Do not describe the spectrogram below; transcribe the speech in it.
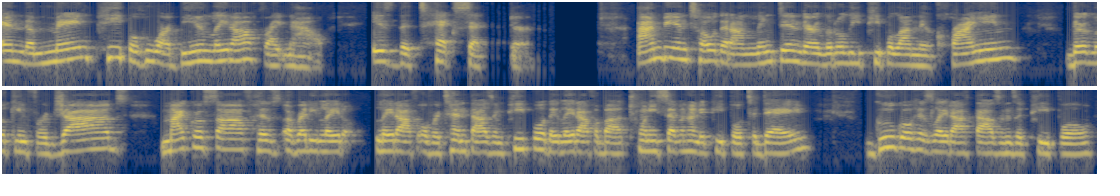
and the main people who are being laid off right now is the tech sector. I'm being told that on LinkedIn, there are literally people on there crying. They're looking for jobs. Microsoft has already laid laid off over 10,000 people. They laid off about 2,700 people today. Google has laid off thousands of people.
